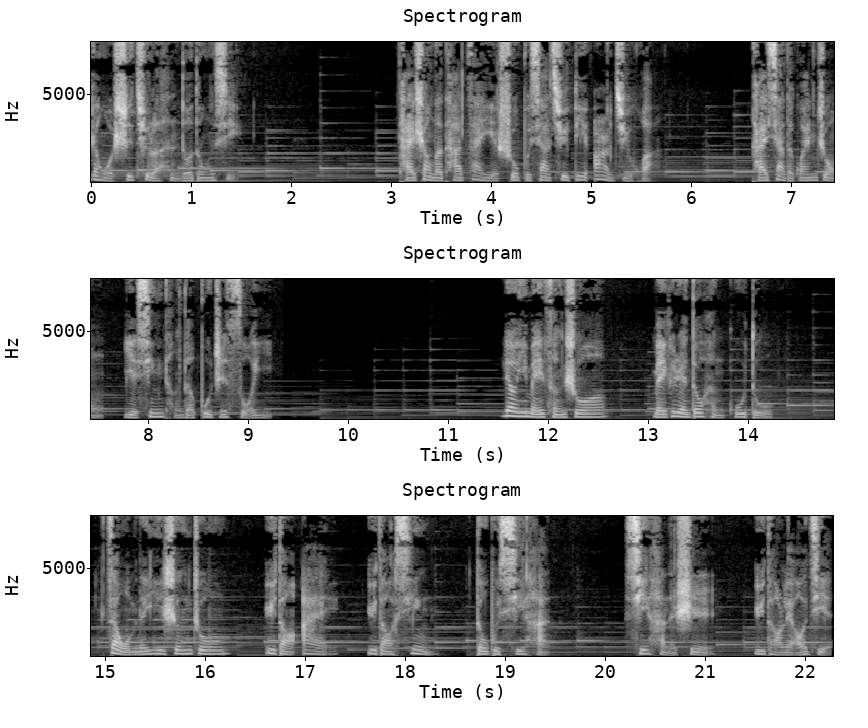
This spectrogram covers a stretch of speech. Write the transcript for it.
让我失去了很多东西。台上的他再也说不下去第二句话，台下的观众也心疼的不知所以。廖一梅曾说：“每个人都很孤独，在我们的一生中，遇到爱、遇到性都不稀罕，稀罕的是遇到了解。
